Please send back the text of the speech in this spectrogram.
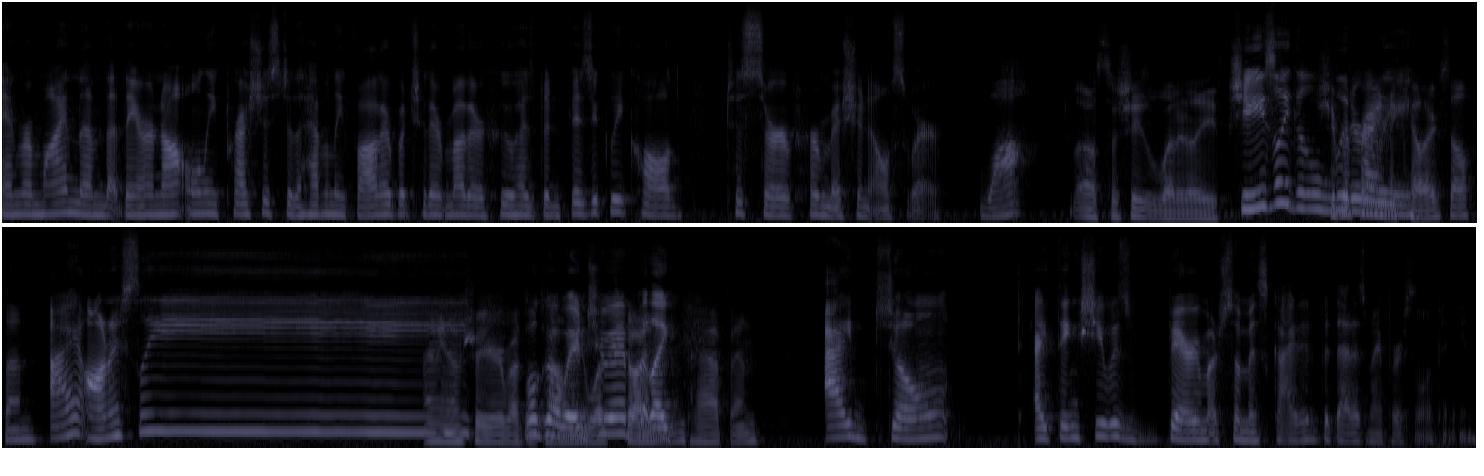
and remind them that they are not only precious to the heavenly father but to their mother who has been physically called to serve her mission elsewhere. Wah. Oh, so she's literally She's like she preparing literally to kill herself then? I honestly. I mean, I'm sure you're about to We'll tell go me into what's it, but, like, happen. I don't. I think she was very much so misguided, but that is my personal opinion.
